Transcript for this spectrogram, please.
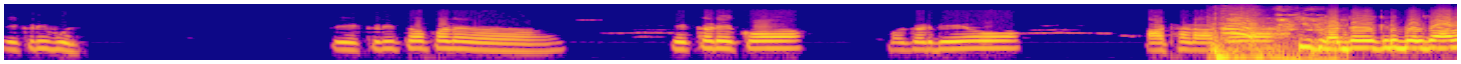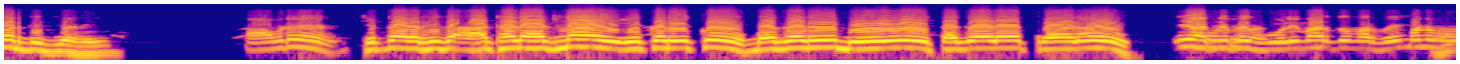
એકડી બોલ. તો એકડી તો પણ એકડ એકો બગડ બેઓ આઠડ આઠો. તો એકડી બોલતા આવડતી જ નથી. આવડે. કેટલા વર્ષથી તો આઠ આડે આઠ ના એકડ એકો બગડે બે તગડે ત્રણ. એ વાતને ભાઈ ગોળી મારતો માર ભાઈ. મને હું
